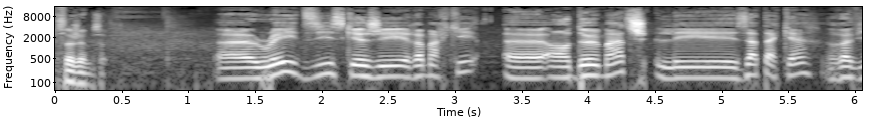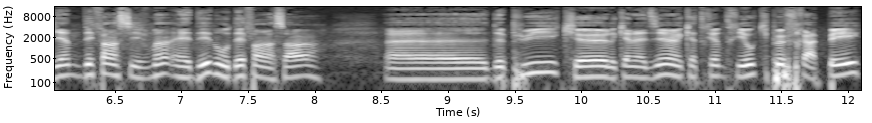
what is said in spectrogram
Ça, j'aime ça. Euh, Ray dit ce que j'ai remarqué euh, en deux matchs, les attaquants reviennent défensivement aider nos défenseurs. Euh, depuis que le Canadien a un quatrième trio qui peut frapper,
